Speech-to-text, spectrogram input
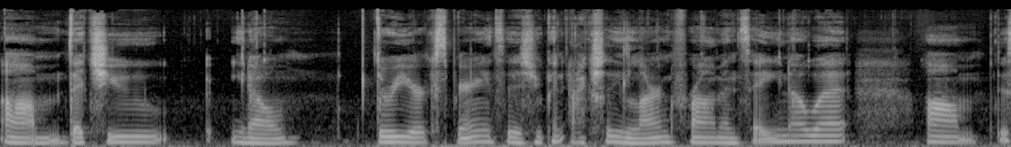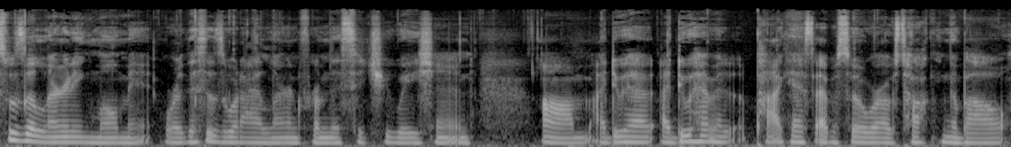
um, that you you know through your experiences you can actually learn from and say you know what um, this was a learning moment or this is what I learned from this situation. Um, I do have I do have a podcast episode where I was talking about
